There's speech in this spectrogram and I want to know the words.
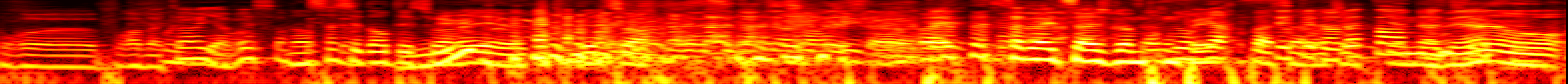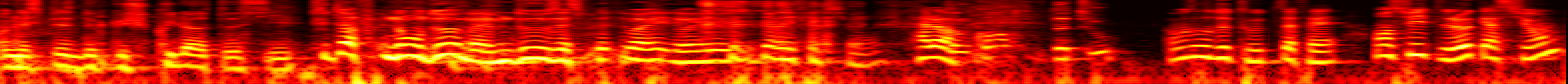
Pour, euh, pour Avatar, Oui, il y avait ça. Non, ça c'est dans tes soirées euh, que tu fais le soir. c'est dans ta soirée ça. Ouais, ça doit être ça, je dois me Ça ne nous tromper. regarde pas ça. C'était dans ta Il y tente. en avait un en, en espèce de cuche-culotte aussi. Tout à fait. Non, deux même, deux espèces. Ouais, ouais, ouais, effectivement. Alors, Comme quoi on trouve de tout. On trouve de tout, tout à fait. Ensuite, la location,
